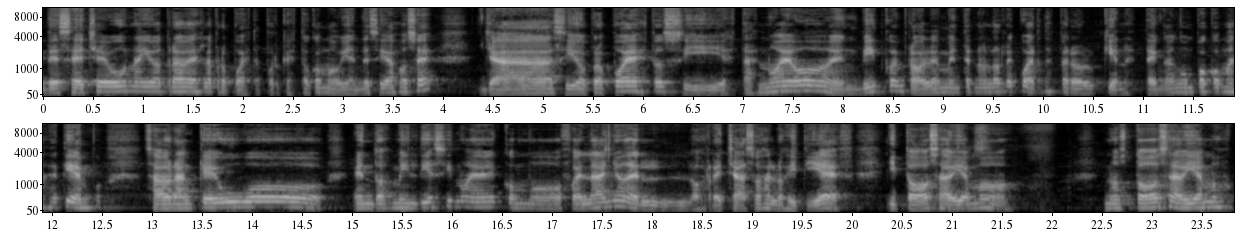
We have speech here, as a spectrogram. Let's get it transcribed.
deseche una y otra vez la propuesta, porque esto, como bien decía José, ya ha sido propuesto, si estás nuevo en Bitcoin probablemente no lo recuerdas, pero quienes tengan un poco más de tiempo sabrán que hubo en 2019 como fue el año de los rechazos a los ETF y todos sabíamos nos todos sabíamos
